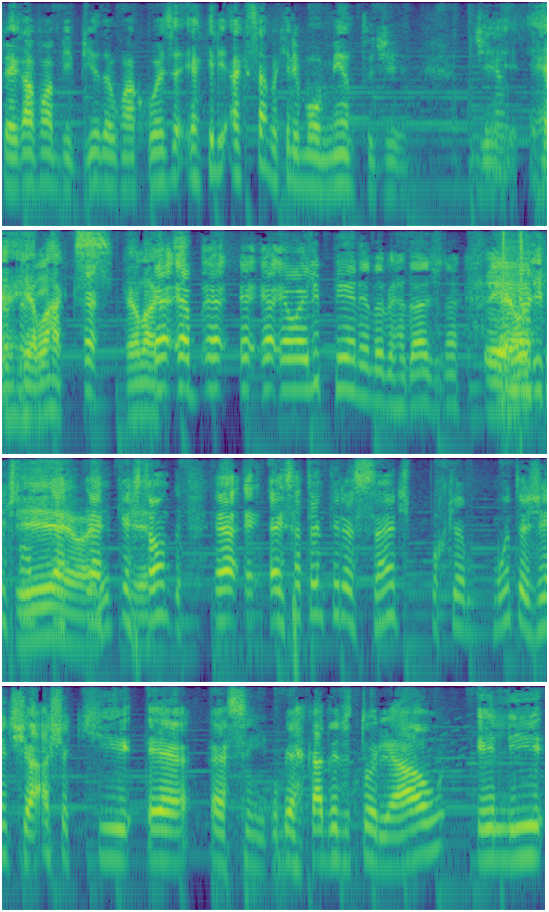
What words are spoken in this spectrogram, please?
pegava uma bebida, alguma coisa, e aquele, sabe aquele momento de, de é, relax, É, relax. É, é, é, é o LP, né, na verdade, né? É, a o LP, questão, é é, o é a LP. questão é, isso é até interessante, porque muita gente acha que é, é assim, o mercado editorial, ele.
